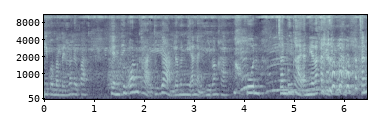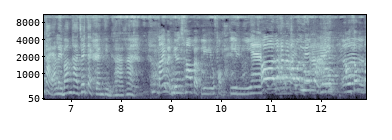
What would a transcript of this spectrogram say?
มีคนมาเมนว่าเลยป่ะ เห็นคุณอ้นขายทุกอย่างแล้วมันมีอันไหนดีบ้างคะ คุณฉันเพิ่งขายอันเนี้ยแล้วค่ะจริงๆอะฉันขายอะไรบ้างคะช่วยแจกแจงสินค้าค่ะ ไม่เหมือนพี่อ้นชอบแบบรีวิวของกินเงี้ย เออแล้วอันนั้นเอามารวมหมดเลยเอาส้มต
